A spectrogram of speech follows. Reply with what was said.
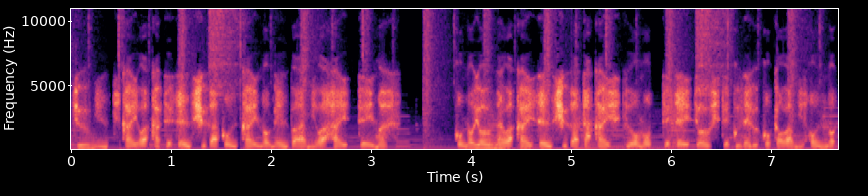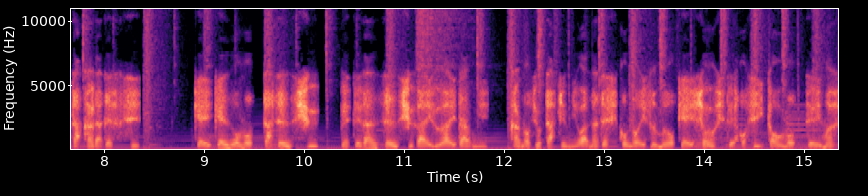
10人近い若手選手が今回のメンバーには入っています。このような若い選手が高い質を持って成長してくれることは日本の宝ですし、経験を持った選手、ベテラン選手がいる間に、彼女たちにはなでしこのイズムを継承してほしいと思っています。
